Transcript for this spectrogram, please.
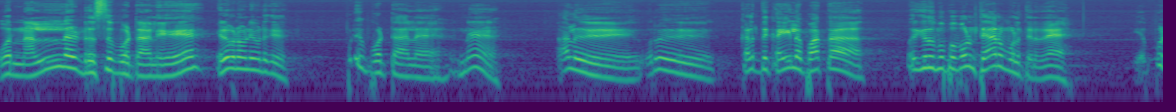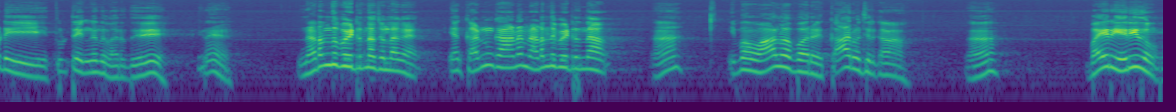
ஒரு நல்ல ட்ரெஸ்ஸு போட்டாலே என்ன பண்ண முடியும் உனக்கு இப்படி போட்டால என்ன? ஆளு ஒரு கழுத்து கையில் பார்த்தா ஒரு இருபது முப்பது பவுன் தேரம் போல தெரியுதே. எப்படி துட்டு எங்கேருந்து வருது? என்ன? நடந்து போயிட்டு இருந்தான் சொன்னாங்க. என் கண் காண நடந்து போயிட்டு இருந்தான். ஆ? இப்போ வாழ்வை பாரு கார் வச்சுருக்கான். ஆ? வயிறு எரியுதும்.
